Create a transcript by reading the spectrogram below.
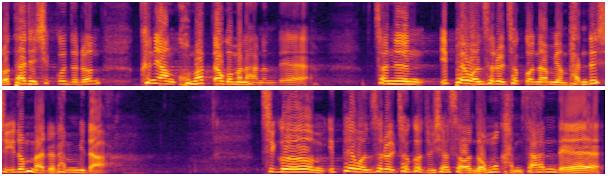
로타리 식구들은 그냥 고맙다고만 하는데 저는 입회 원서를 적고 나면 반드시 이런 말을 합니다. 지금 입회 원서를 적어 주셔서 너무 감사한데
